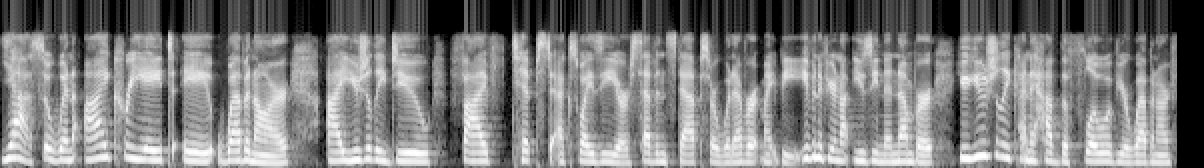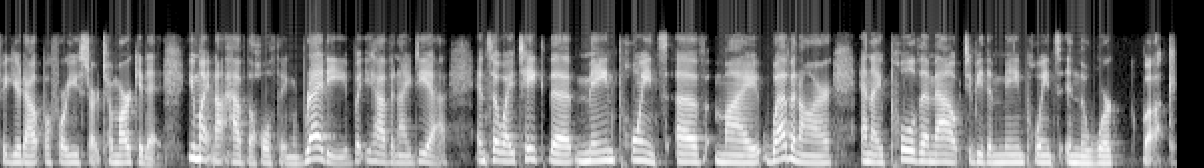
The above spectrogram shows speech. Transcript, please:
Yeah. So when I create a webinar, I usually do five tips to XYZ or seven steps or whatever it might be. Even if you're not using a number, you usually kind of have the flow of your webinar figured out before you start to market it. You might not have the whole thing ready, but you have an idea. And so I take the main points of my webinar and I pull them out to be the main points in the workbook.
